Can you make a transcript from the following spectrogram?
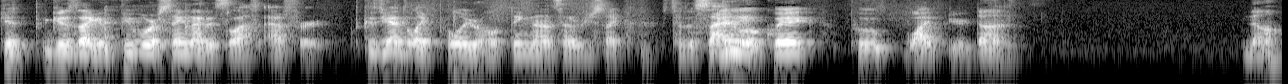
Cause, because like people were saying that it's less effort because you have to like pull your whole thing down instead of just like to the side Dude. real quick, poop, wipe, you're done. No,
